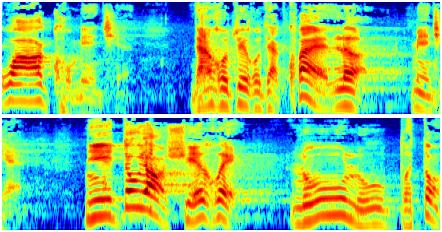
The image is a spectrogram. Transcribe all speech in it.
挖苦面前，然后最后在快乐面前，你都要学会如如不动。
